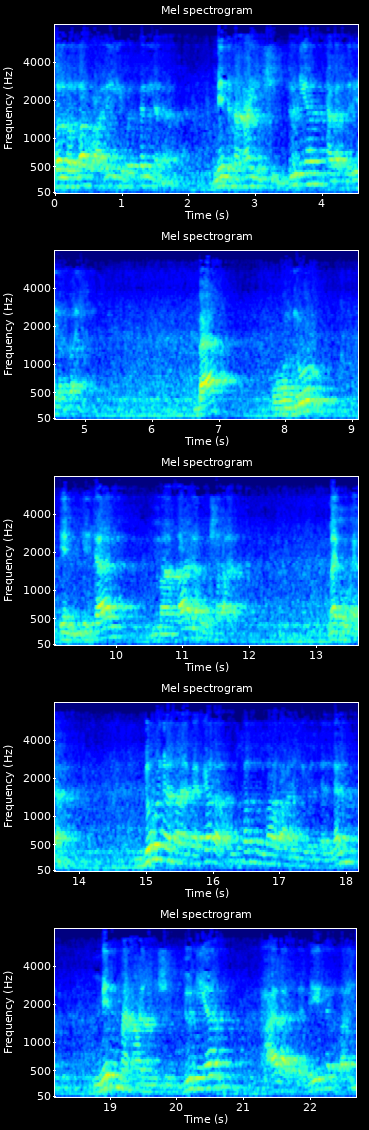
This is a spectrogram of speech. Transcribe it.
صلى الله عليه وسلم. من معايش الدنيا على سبيل الرأي باب وجوب امتثال ما قاله شرعا. ما هو كلام؟ دون ما ذكره صلى الله عليه وسلم من معايش الدنيا على سبيل الرأي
